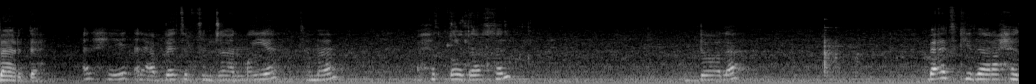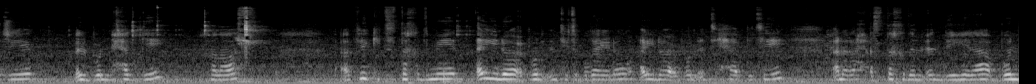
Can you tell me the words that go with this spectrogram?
باردة. الحين أنا عبيت الفنجان مية تمام؟ أحطه داخل. الدولة. بعد كذا راح أجيب البن حقي. خلاص. فيك تستخدمين أي نوع بن أنت تبغينه أي نوع بن أنت حابتيه. أنا راح أستخدم عندي هنا بن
